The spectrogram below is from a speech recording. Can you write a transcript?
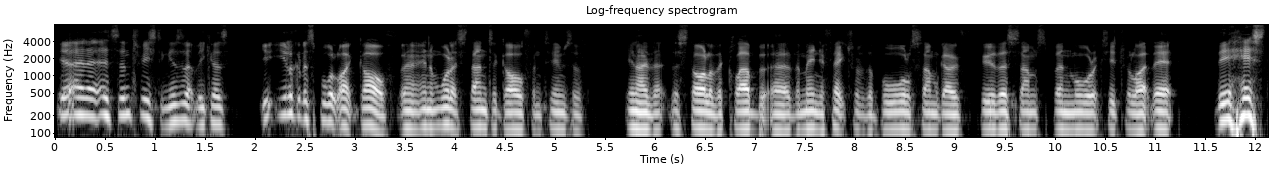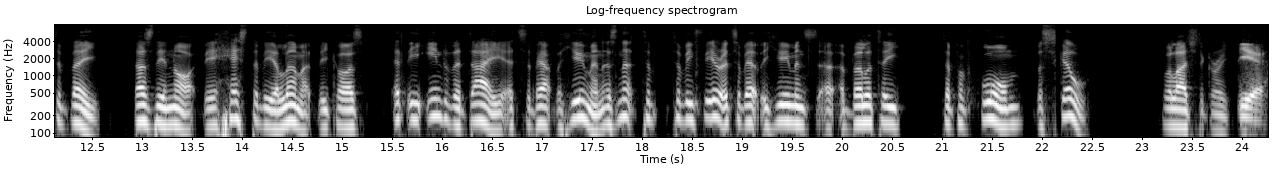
Yeah, and it's interesting, isn't it? Because you, you look at a sport like golf uh, and what it's done to golf in terms of you know the, the style of the club, uh, the manufacture of the ball. Some go further, some spin more, etc. Like that. There has to be, does there not? There has to be a limit because at the end of the day, it's about the human, isn't it? To to be fair, it's about the human's uh, ability to perform the skill to a large degree. Yeah.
